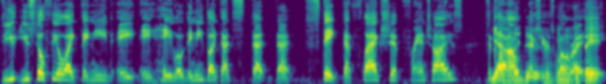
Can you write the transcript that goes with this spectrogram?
Do you you still feel like they need a, a Halo? They need like that that that stake, that flagship franchise to come yeah, they out next year as You well, know, right? If, they,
